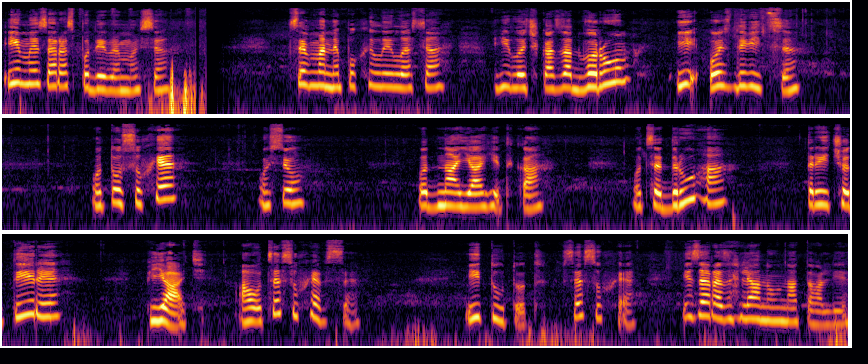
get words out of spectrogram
І ми зараз подивимося. Це в мене похилилася гілочка за двором. І ось дивіться. Ото сухе, ось одна ягідка. Оце друга, три, чотири, п'ять. А оце сухе все. І тут от все сухе. І зараз гляну в Наталі.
